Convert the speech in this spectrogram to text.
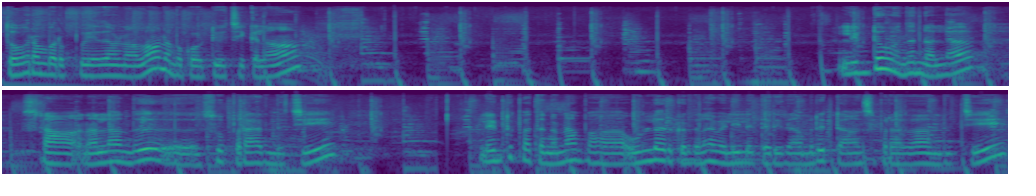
துவரம் பருப்பு எது வேணாலும் நம்ம கொட்டி வச்சுக்கலாம். லிட்டும் வந்து நல்லா ஸ்ட்ரா நல்லா வந்து சூப்பராக இருந்துச்சு. லிட்டு பார்த்தீங்கன்னா உள்ளே இருக்கிறதெல்லாம் வெளியில் தெரிகிற மாதிரி ட்ரான்ஸ்ஃபராக தான் இருந்துச்சு.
